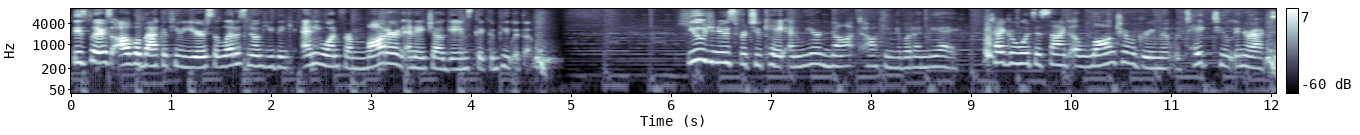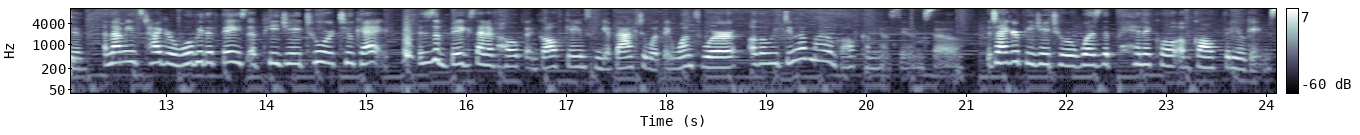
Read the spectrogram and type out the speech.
These players all go back a few years, so let us know if you think anyone from modern NHL games could compete with them. Huge news for 2K, and we are not talking about NBA. Tiger Woods has signed a long-term agreement with Take-Two Interactive, and that means Tiger will be the face of PGA Tour 2K. This is a big sign of hope that golf games can get back to what they once were, although we do have Mario Golf coming out soon, so. The Tiger PGA Tour was the pinnacle of golf video games,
